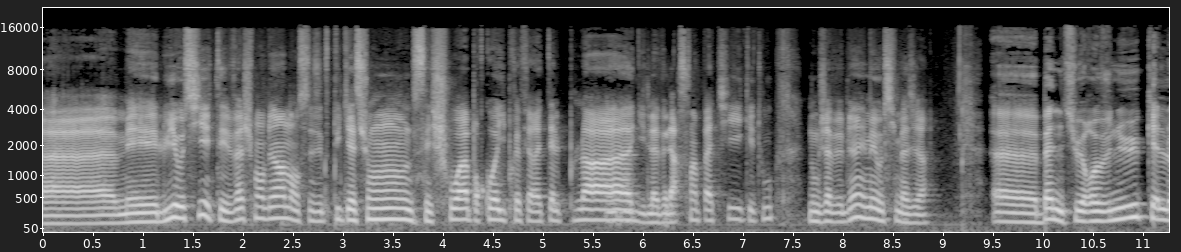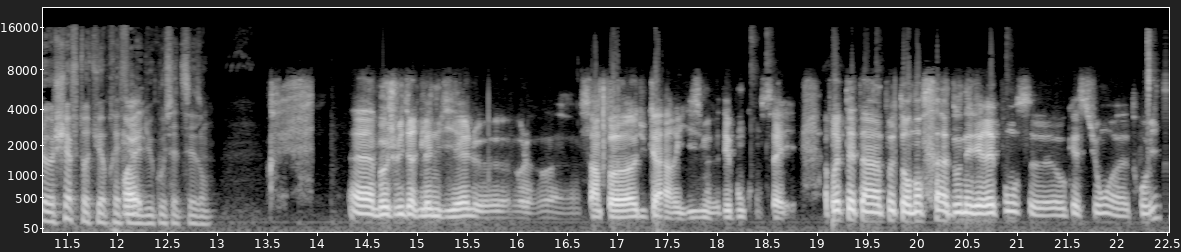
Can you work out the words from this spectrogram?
Euh, mais lui aussi était vachement bien dans ses explications, ses choix, pourquoi il préférait tel plat, mm-hmm. il avait l'air sympathique et tout. Donc j'avais bien aimé aussi Mazia. ben, tu es revenu. Quel chef toi tu as préféré du coup cette saison? Bon, je vais dire Glenn Viel, voilà, sympa, du charisme, des bons conseils. Après, peut-être un peu tendance à donner les réponses euh, aux questions euh, trop vite.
